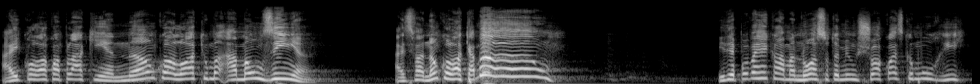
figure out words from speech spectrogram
Aí coloca uma plaquinha, não coloque uma, a mãozinha. Aí você fala, não coloque a mão. E depois vai reclamar, nossa, eu tomei um choque, quase que eu morri.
